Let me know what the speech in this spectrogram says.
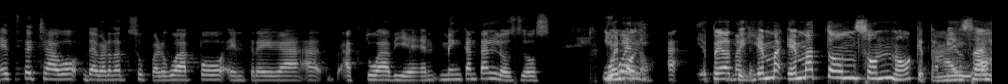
Este chavo, de verdad, súper guapo, entrega, actúa bien. Me encantan los dos. Y bueno, ah, espérate, y Emma, Thompson, ¿no? Que también sale,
